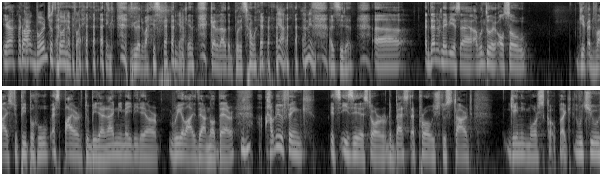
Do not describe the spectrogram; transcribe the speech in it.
Yeah, okay. Productboard just go and apply It's good advice. we can cut it out and put it somewhere. yeah i mean I see that. Uh, and then maybe as uh, I want to also give advice to people who aspire to be there. And I mean, maybe they are realize they are not there. How do you think it's easiest or the best approach to start gaining more scope? Like, would you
